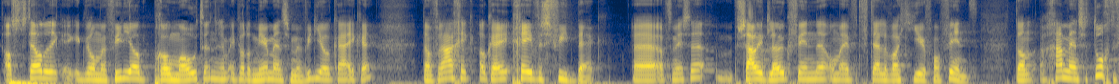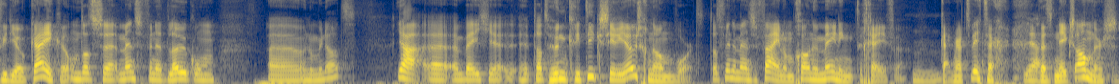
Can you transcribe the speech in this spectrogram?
als stel dat ik, ik wil mijn video promoten, ik wil dat meer mensen mijn video kijken, dan vraag ik: oké, geef eens feedback. Eh, of tenminste, zou je het leuk vinden om even te vertellen wat je hiervan vindt? Dan gaan mensen toch de video kijken, omdat ze mensen vinden het leuk om, eh, hoe noem je dat? Ja, eh, een beetje eh, dat hun kritiek serieus genomen wordt. Dat vinden mensen fijn om gewoon hun mening te geven. Mhm. Kijk naar Twitter, ja. dat is niks anders.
